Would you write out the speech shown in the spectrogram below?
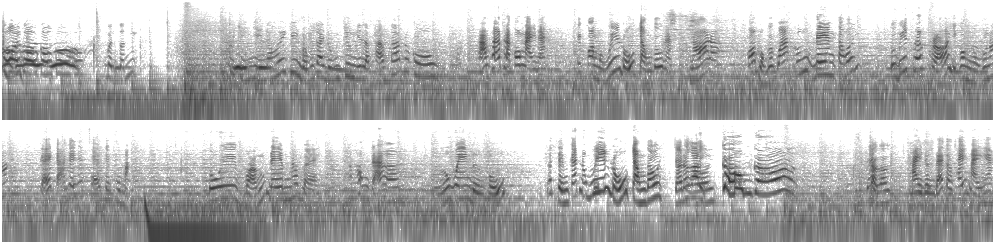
Thôi cô, cô, cô, cô, bình tĩnh. Có chuyện gì nói chứ? Đụng tay đụng chân vậy là phạm pháp đó cô. Phạm pháp là con này nè. Cái con mà quyến rũ chồng tôi nè. Nó đó có một cái quá khứ đen tối. Tôi biết rất rõ về con người của nó kể cả cái vết sẹo trên khuôn mặt. Tôi vẫn đem nó về. Nó không trả ơn. Ngựa quen đường cũ. Nó tìm cách nó quyến rũ chồng tôi. Trời đất ơi. Con không có trời ơi mày đừng để tao thấy mày nha.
